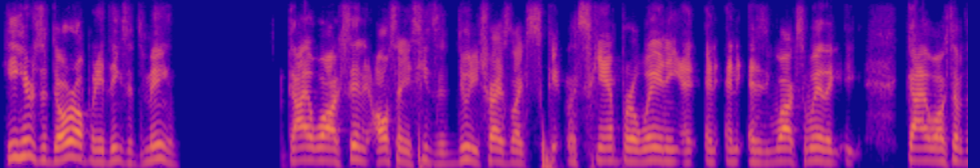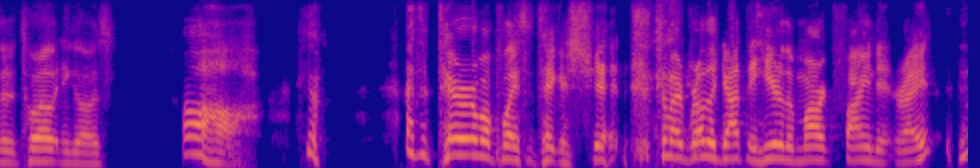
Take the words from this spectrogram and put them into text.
He hears the door open. He thinks it's me. Guy walks in. All of a sudden, he sees the dude. He tries to like, sc- like scamper away, and, he, and, and, and as he walks away, the guy walks up to the toilet and he goes, "Oh, that's a terrible place to take a shit." So my brother got to hear the mark, find it, right?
